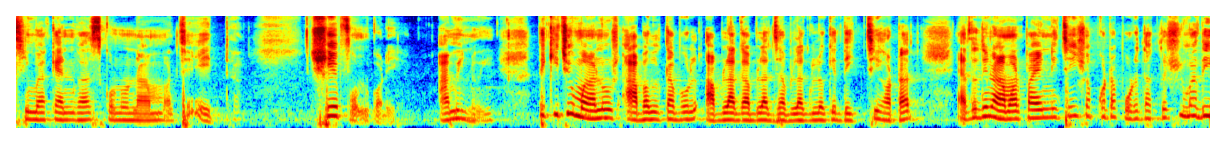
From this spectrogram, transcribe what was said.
সীমা ক্যানভাস কোনো নাম আছে এটা সে ফোন করে, আমি নই। তো কিছু মানুষ আবল তাবল আবলা গাবলা জাবলাগুলোকে দেখছি হঠাৎ। এতদিন আমার পায়ের নিচেই সব কটা পড়ে থাকতো সীমাদি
